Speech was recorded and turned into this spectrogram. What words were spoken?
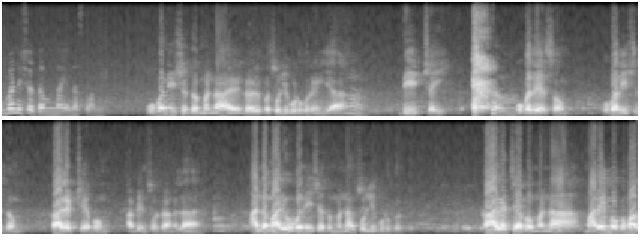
உபனிஷதம்னா என்ன சுவாமி? உபநிஷதம்னா இதை இப்போ சொல்லி கொடுக்குறேன் இல்லையா. தீட்சை உபதேசம் உபநிஷதம் காலட்சேபம் அப்படின்னு சொல்கிறாங்கல்ல அந்த மாதிரி உபநிஷதம்னா சொல்லி கொடுக்குறது. காலட்சேபம்னா மறைமுகமாக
